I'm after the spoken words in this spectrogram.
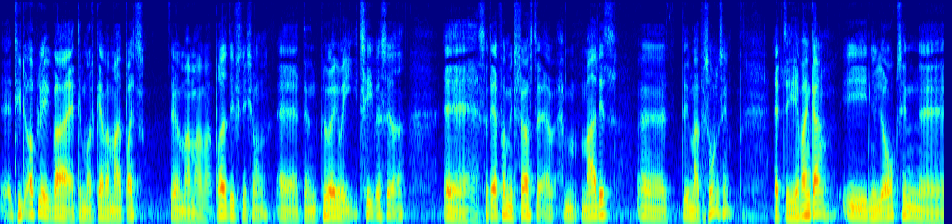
Øh, Dit oplæg var, at det måtte gerne være meget bredt. Det er en meget, meget, meget bred definition. Øh, Den behøver ikke at være IT-baseret. Øh, Så derfor mit første er meget lidt, øh, det er en meget personlig ting, at øh, jeg var engang i New York til en, øh,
